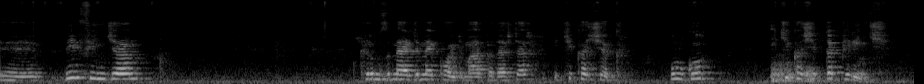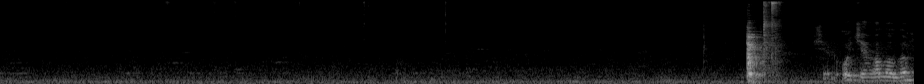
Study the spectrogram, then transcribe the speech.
Ee, bir fincan kırmızı mercimek koydum arkadaşlar. İki kaşık bulgur, iki kaşık da pirinç. Şöyle ocağa alalım.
